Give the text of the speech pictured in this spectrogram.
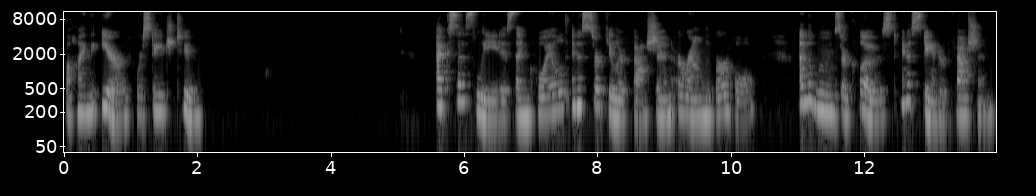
behind the ear for stage two. Excess lead is then coiled in a circular fashion around the burr hole, and the wounds are closed in a standard fashion.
